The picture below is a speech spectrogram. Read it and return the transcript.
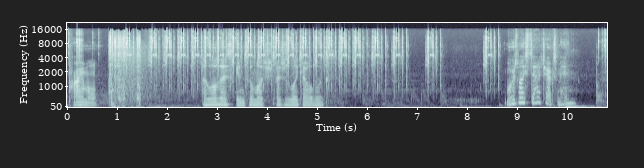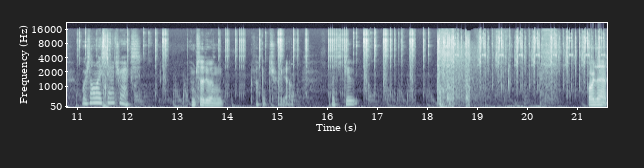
primal. I love that skin so much. I just like how it looks. Where's my StatTraks, man? Where's all my StatTraks? I'm still doing fucking trade up. Let's do. Or that.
